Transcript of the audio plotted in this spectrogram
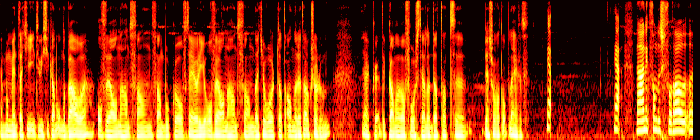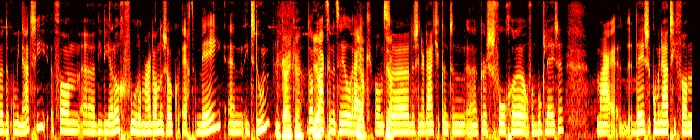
En het moment dat je intuïtie kan onderbouwen, ofwel aan de hand van, van boeken of theorieën, ofwel aan de hand van dat je hoort dat anderen het ook zo doen. Ja, ik, ik kan me wel voorstellen dat dat eh, best wel wat oplevert. Nou, en ik vond dus vooral eh, de combinatie van eh, die dialoog voeren, maar dan dus ook echt mee en iets doen. En kijken. Dat ja. maakte het heel rijk. Want Ja. eh, dus inderdaad, je kunt een cursus volgen of een boek lezen. Maar deze combinatie van,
